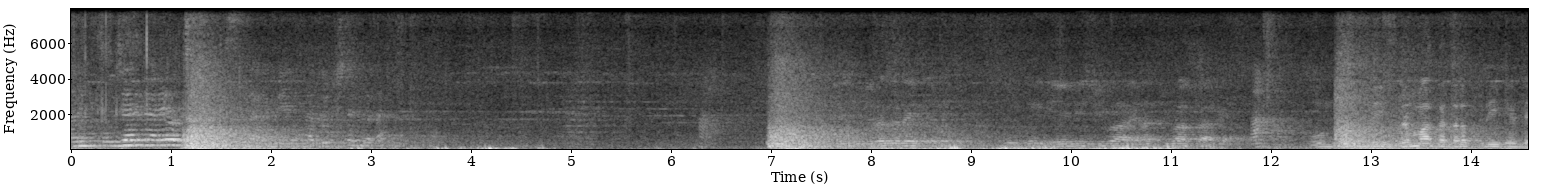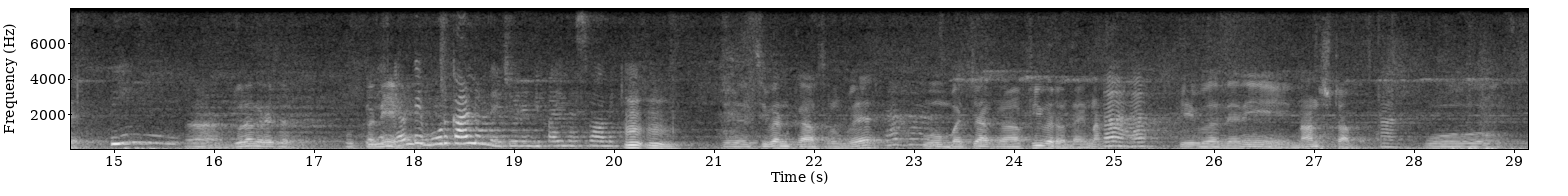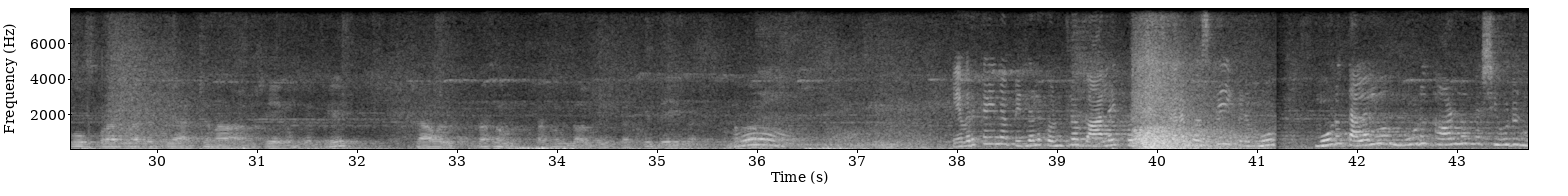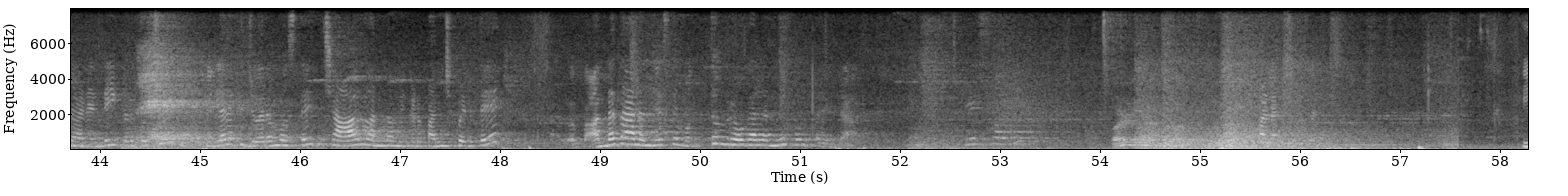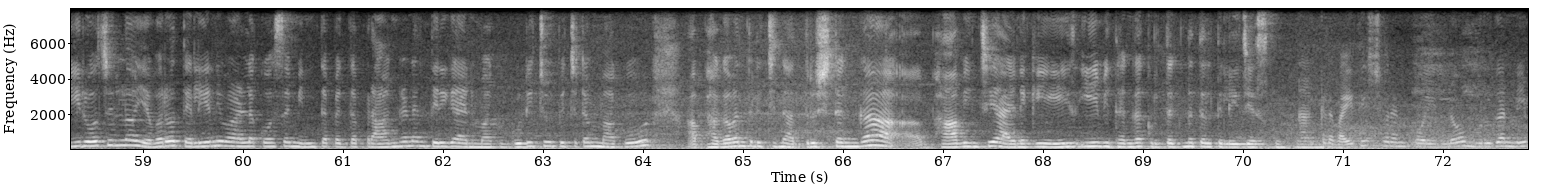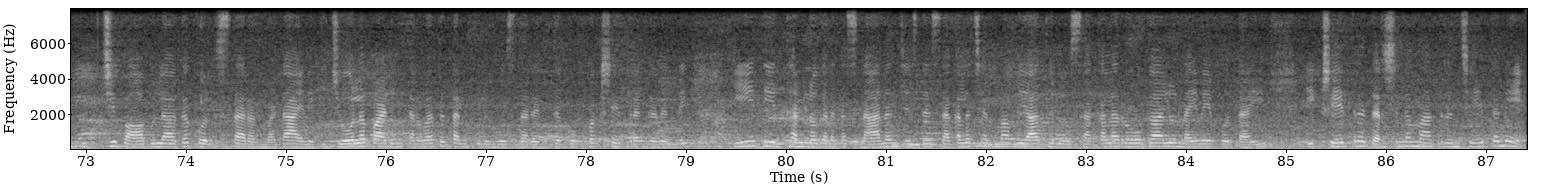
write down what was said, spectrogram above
మనకి పూజారి గారే వచ్చి చూపిస్తున్నారు మీరు ఇంత అదృష్టం కదా ये भी शिवा है ना शिवा का है ఆహా. ओम श्री ब्रह्मा का तरफ थ्री हेड है हाँ जुरंग रेसर उसका नेम ఏమండి మూడు కాళ్ళు ఉన్నాయి చూడండి పైన స్వామికి ये शिवन का स्वरूप है वो बच्चा का फीवर होता है ना ఆ, ఆ, फीवर यानी नॉन स्टॉप ఆ. वो పాటలు కట్టి అర్చన అభిషేకం కట్టి చావలి రసం రసం తాగుతుంది ఎవరికైనా పిల్లల కొంట్లో బాగాలేకపోతే జ్వరం వస్తే ఇక్కడ మూడు మూడు తలలు మూడు కాళ్ళు ఉన్న శివుడు ఉన్నాడండి ఇక్కడికి వచ్చి పిల్లలకి జ్వరం వస్తే చారు అన్నం ఇక్కడ పంచి పెడితే అన్నదానం చేస్తే మొత్తం రోగాలన్నీ పోతాయంట. ఈ రోజుల్లో ఎవరో తెలియని వాళ్ళ కోసం ఇంత పెద్ద ప్రాంగణం తిరిగి ఆయన మాకు గుడి చూపించడం మాకు ఆ భగవంతుడిచ్చిన అదృష్టంగా భావించి ఆయనకి ఈ విధంగా కృతజ్ఞతలు తెలియజేసుకుంటున్నాను. ఇక్కడ వైతీశ్వరన్ కోయిల్లో మురుగన్ని బుజ్జి బాబులాగా కొలుస్తారనమాట ఆయనకి జోల పాడిన తర్వాత తలుపులు మూస్తారు ఎంత గొప్ప క్షేత్రం కదండి ఈ తీర్థంలో గనక స్నానం చేస్తే సకల చర్మ వ్యాధులు సకల రోగాలు నయమైపోతాయి. ఈ క్షేత్ర దర్శనం మాత్రం చేతనే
